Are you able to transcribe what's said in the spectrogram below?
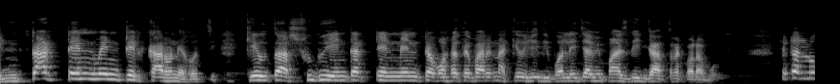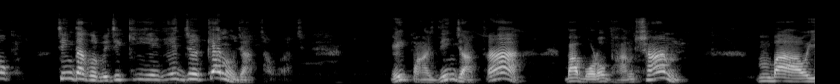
এন্টারটেনমেন্টের কারণে হচ্ছে। কেউ তো আর শুধু এন্টারটেনমেন্টটা বসাতে পারে না, কেউ যদি বলে যে আমি পাঁচ দিন যাত্রা করাবো, সেটা লোক চিন্তা করবে যে কি এর জন্য কেন যাত্রা আছে এই পাঁচ দিন যাত্রা বা বড় ফাংশান বা ওই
